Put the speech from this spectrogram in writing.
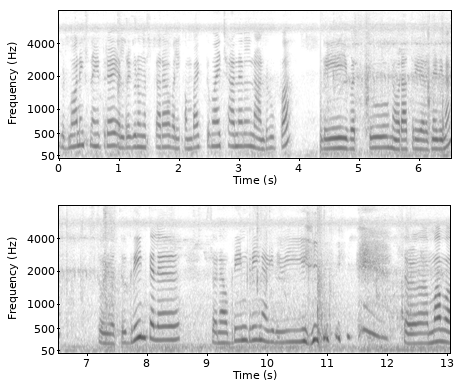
ಗುಡ್ ಮಾರ್ನಿಂಗ್ ಸ್ನೇಹಿತರೆ. ಎಲ್ರಿಗೂ ನಮಸ್ಕಾರ. Welcome back to my channel ನಾನು ರೂಪ. ಅದೇ ಇವತ್ತು ನವರಾತ್ರಿ ಎರಡನೇ ದಿನ. ಸೊ ಇವತ್ತು ಗ್ರೀನ್ ಕಲರ್ ಸೊ ನಾವು ಗ್ರೀನ್ ಗ್ರೀನ್ ಆಗಿದ್ದೀವಿ. ಸೊ ಅಮ್ಮ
